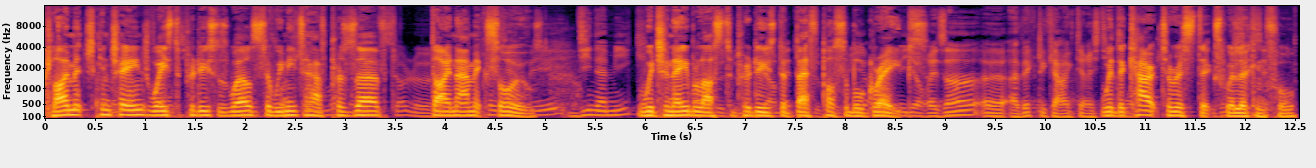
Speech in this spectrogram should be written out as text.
Climate can change, ways to produce as well, so we need to have preserved, dynamic soils, which enable us to produce the best possible grapes with the characteristics we're looking for.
